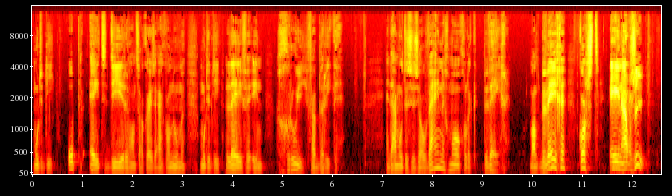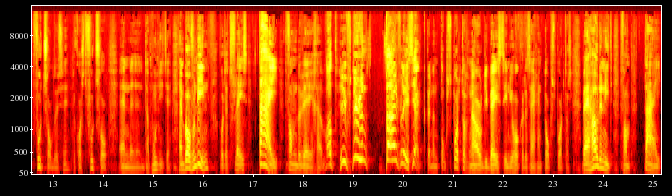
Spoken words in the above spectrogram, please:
moeten die opeetdieren, want zo kun je ze eigenlijk wel noemen, moeten die leven in groeifabrieken. En daar moeten ze zo weinig mogelijk bewegen. Want bewegen kost energie. Voedsel dus, hè. Dat kost voedsel. En uh, dat moet niet. En bovendien wordt het vlees taai van bewegen. Wat heeft u een taai vlees? Ja, ik ben een topsporter. Nou, die beesten in die hokken, dat zijn geen topsporters. Wij houden niet van taai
